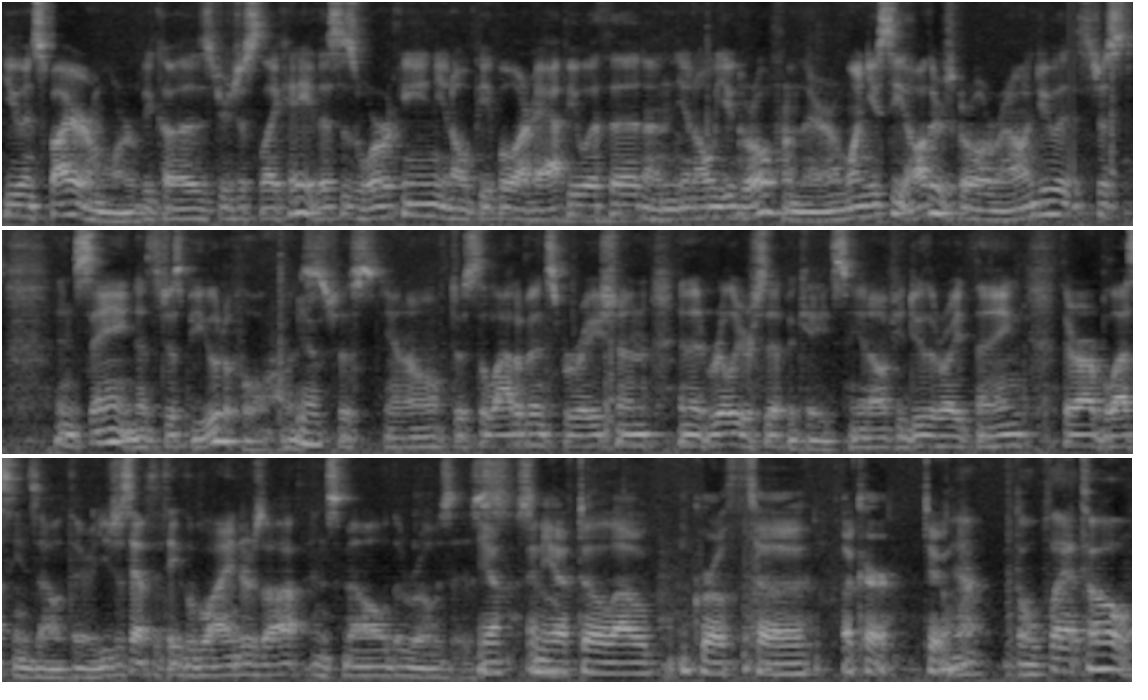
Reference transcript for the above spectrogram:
you inspire more because you're just like, hey, this is working, you know, people are happy with it and you know, you grow from there. And when you see others grow around you, it's just insane. It's just beautiful. It's Yeah. just, you know, just a lot of inspiration and it really reciprocates. You know, if you do the right thing, there are blessings out there. You just have to take the blinders off and smell the roses. Yeah, So, and you have to allow growth to occur too. yeah, don't plateau.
